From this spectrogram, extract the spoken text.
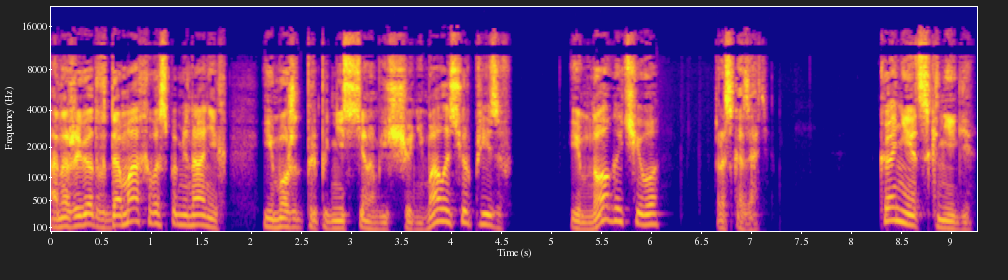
она живет в домах и воспоминаниях и может преподнести нам еще немало сюрпризов и много чего рассказать. Конец книги.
